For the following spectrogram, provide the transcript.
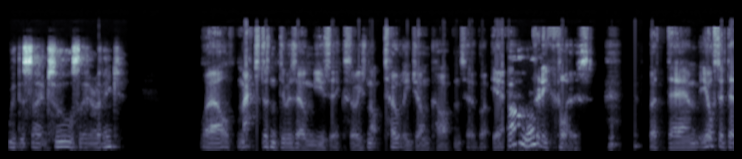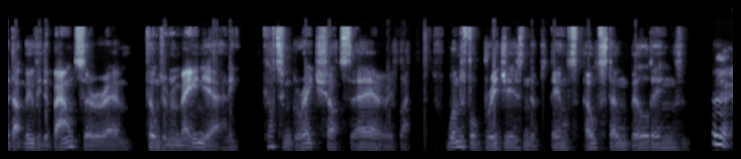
with the same tools there. I think. Well, Max doesn't do his own music, so he's not totally John Carpenter, but yeah, Oh, pretty close. But um, he also did that movie, The Bouncer, um, filmed in Romania, and he got some great shots there, with, like wonderful bridges and the, the old, stone buildings. yeah,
